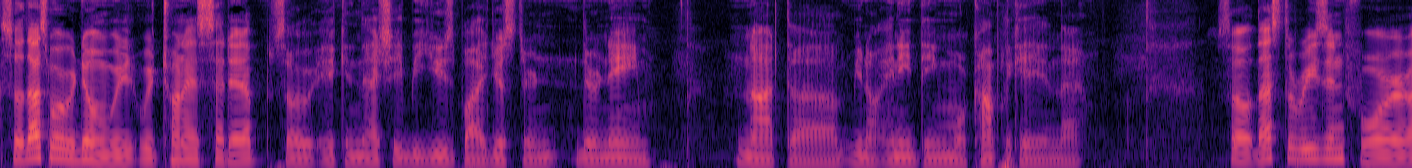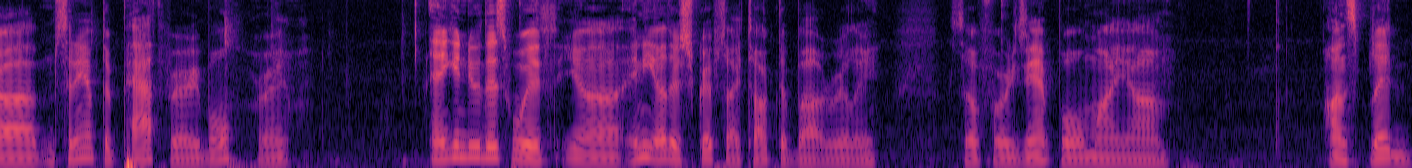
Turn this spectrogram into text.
So that's what we're doing. We're, we're trying to set it up so it can actually be used by just their, their name, not, uh, you know, anything more complicated than that. So that's the reason for uh, setting up the path variable, right? And you can do this with uh, any other scripts I talked about, really. So for example, my um, unsplit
